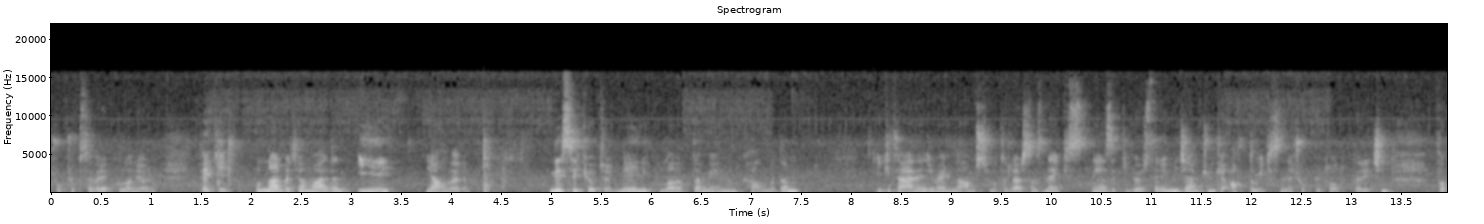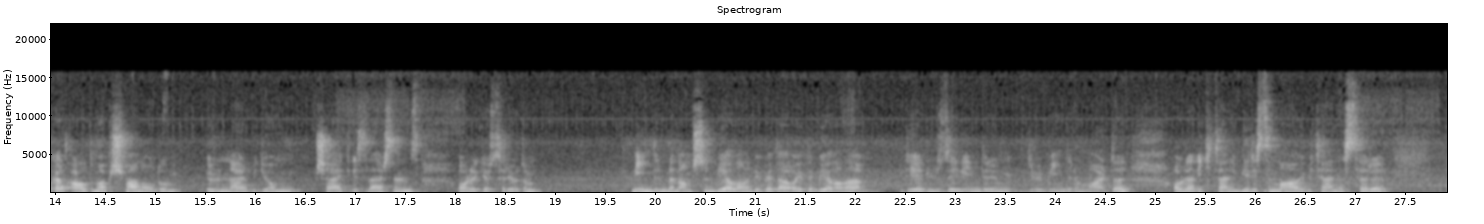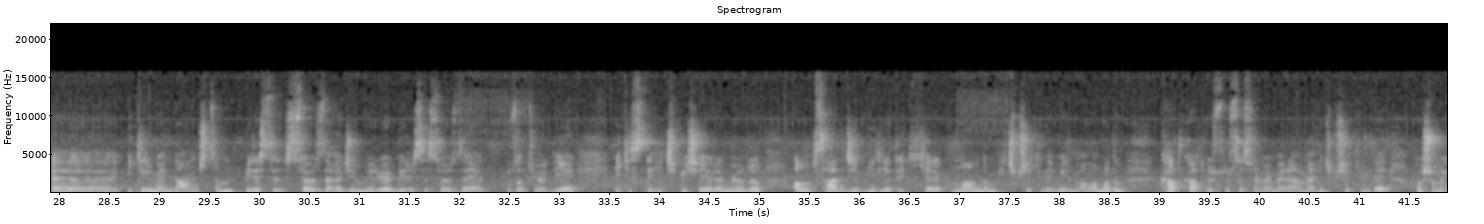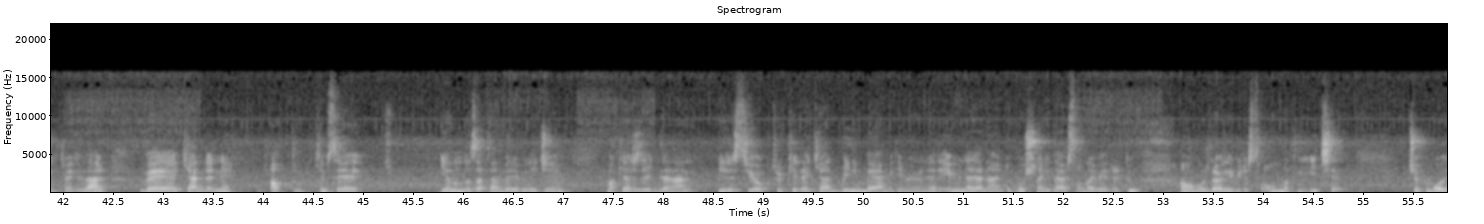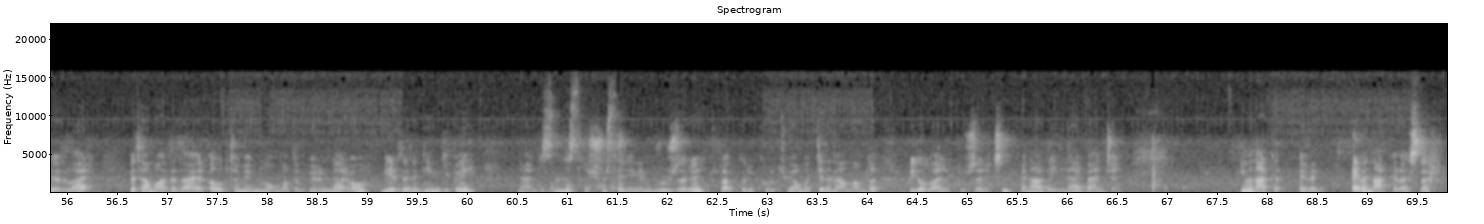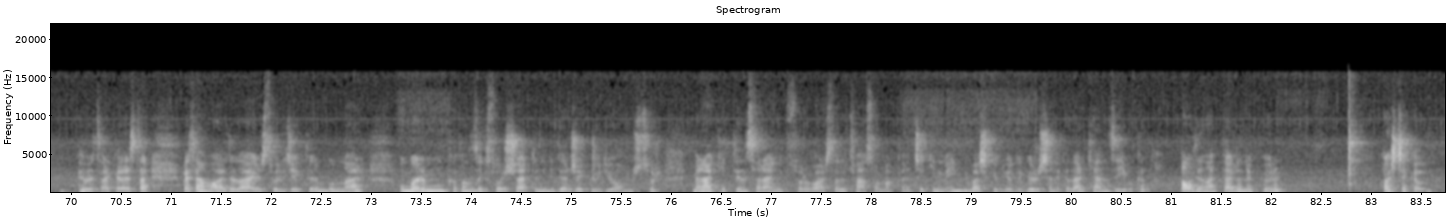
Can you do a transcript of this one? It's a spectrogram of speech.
Çok çok severek kullanıyorum. Peki, bunlar Wet n Wild'ın iyi yanları. Nesi kötü? Neyini kullanıp da memnun kalmadım? İki tane rimelini almıştım hatırlarsanız. Ne, ne yazık ki gösteremeyeceğim çünkü attım ikisinde çok kötü oldukları için. Fakat aldığıma pişman olduğum ürünler videomu şayet izlerseniz orada gösteriyordum. Bir indirimden almıştım. Bir alana bir bedava ya da bir alana diğer %50 indirim gibi bir indirim vardı. Oradan iki tane birisi mavi bir tane sarı e, iki rimelini almıştım. Birisi sözde hacim veriyor, birisi sözde uzatıyor diye. İkisi de hiçbir işe yaramıyordu. Alıp sadece bir ya da iki kere kullandım. Hiçbir şekilde verim alamadım. Kat kat üst üste sürmeme rağmen hiçbir şekilde hoşuma gitmediler. Ve kendilerini attım. Kimseye yanımda zaten verebileceğim makyajla ilgilenen birisi yok. Türkiye'deyken benim beğenmediğim ürünleri Emine denerdi. Hoşuna giderse ona verirdim. Ama burada öyle birisi olmadığı için çöpü boyladılar. Ve Temal'de dair alıp da memnun olmadığım ürünler o. Bir de dediğim gibi neredesiniz? Şu serinin rujları dudakları kurutuyor ama genel anlamda 1 dolarlık rujlar için fena değiller bence. Hemen arka... Evet. Evet arkadaşlar. Evet arkadaşlar. Vatan Valide dair söyleyeceklerim bunlar. Umarım kafanızdaki soru işaretlerini giderecek bir video olmuştur. Merak ettiğiniz herhangi bir soru varsa lütfen sormaktan çekinmeyin. Bir başka videoda görüşene kadar kendinize iyi bakın. Bal yanaklardan öpüyorum. Hoşçakalın.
